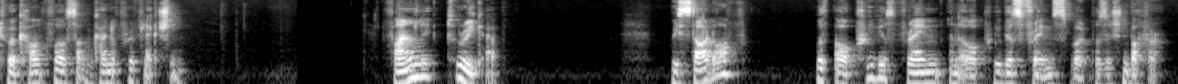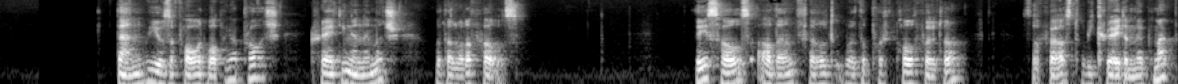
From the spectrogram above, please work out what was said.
to account for some kind of reflection. Finally, to recap. We start off with our previous frame and our previous frame's world position buffer. Then we use a forward warping approach, creating an image with a lot of holes. These holes are then filled with a push-pull filter. So first we create a mip map,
